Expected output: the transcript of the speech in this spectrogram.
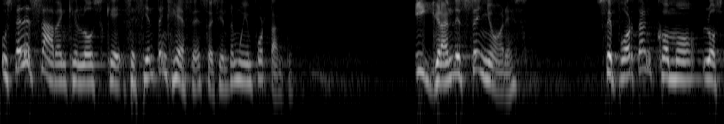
Ustedes saben que los que se sienten jefes, se sienten muy importantes, y grandes señores, se portan como los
